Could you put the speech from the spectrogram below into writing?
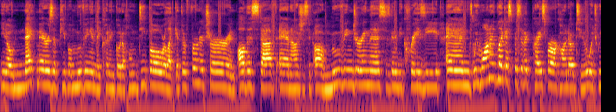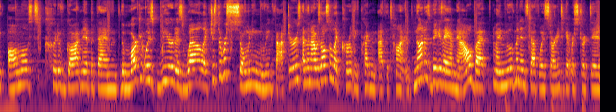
you know, nightmares of people moving and they couldn't go to Home Depot or like get their furniture and all this stuff. And I was just like, oh, moving during this is gonna be crazy. And we wanted like a specific price for our condo too, which we almost could have gotten it, but then the market was weird as well. Like just there were so many moving factors. And then I was also like currently pregnant at the time. Not as big as I am now, but my movement and stuff was starting to get restricted.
